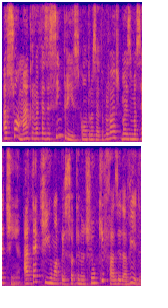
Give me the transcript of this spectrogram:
A sua macro vai fazer sempre isso. Ctrl seta para baixo, mais uma setinha. Até que uma pessoa que não tinha o que fazer da vida,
